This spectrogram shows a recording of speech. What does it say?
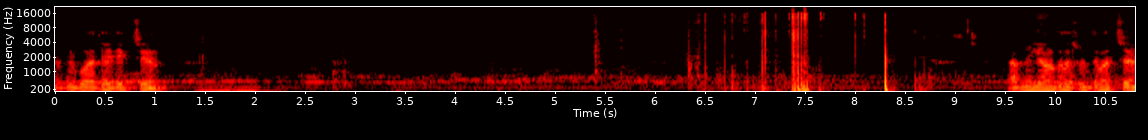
আপনি কোথা থেকে দেখছেন? আপনি কি আমার কথা শুনতে পাচ্ছেন?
